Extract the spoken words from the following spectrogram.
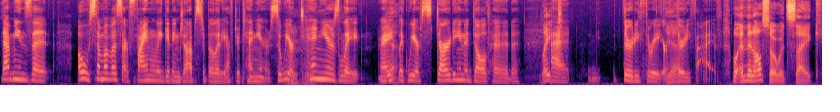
that means that oh, some of us are finally getting job stability after 10 years. So we are mm-hmm. 10 years late, right? Yeah. Like we are starting adulthood Late. at 33 or Yeah. 35. Well, and then also it's like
